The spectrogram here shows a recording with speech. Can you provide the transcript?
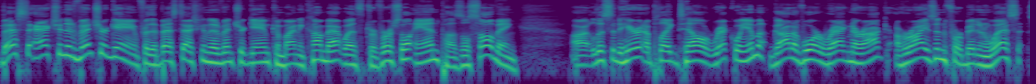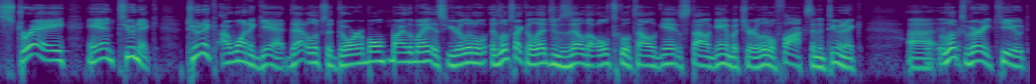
Best action adventure game for the best action adventure game combining combat with traversal and puzzle solving. Are listed here A Plague Tale Requiem, God of War Ragnarok, Horizon Forbidden West, Stray, and Tunic. Tunic, I want to get. That looks adorable, by the way. It's your little. It looks like a Legend of Zelda old school style game, but you're a little fox in a tunic. Uh, it looks very cute.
